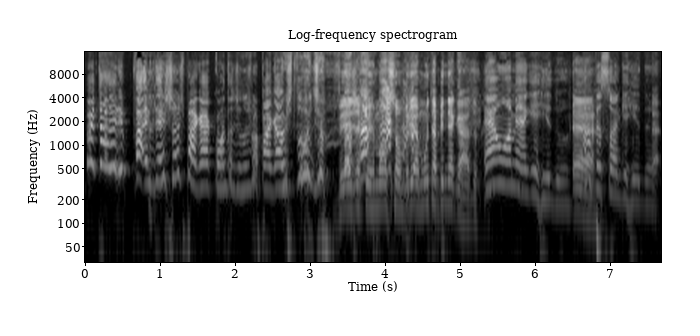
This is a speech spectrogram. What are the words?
Coitado, ele, ele deixou de pagar a conta de luz pra pagar o estúdio. Veja que o irmão sombrio é muito abnegado. É um homem aguerrido. É, É. uma pessoa aguerrida. É,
